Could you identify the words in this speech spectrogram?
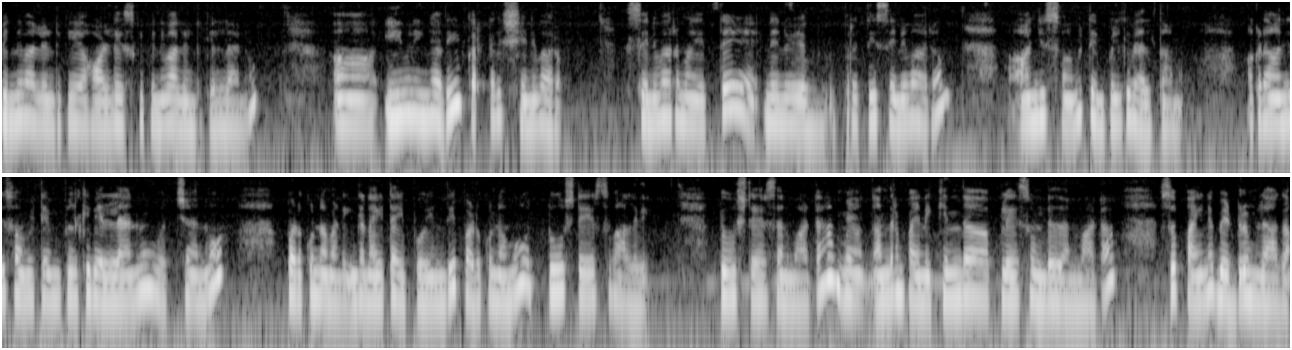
పిన్ని వాళ్ళ ఇంటికి హాలిడేస్కి పిన్ని వాళ్ళ ఇంటికి వెళ్ళాను. ఈవినింగ్ అది కరెక్ట్గా శనివారం. శనివారం అయితే నేను ప్రతి శనివారం ఆంజనేయస్వామి టెంపుల్కి వెళ్తాను. అక్కడ ఆంజస్వామి టెంపుల్కి వెళ్ళాను వచ్చాను. పడుకున్నామండి. ఇంకా నైట్ అయిపోయింది. పడుకున్నాము. టూ స్టేర్స్ వాళ్ళవి. టూ స్టేర్స్ అనమాట మేము అందరం పైన కింద ప్లేస్ ఉండదు అనమాట సో పైన బెడ్రూమ్ లాగా.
